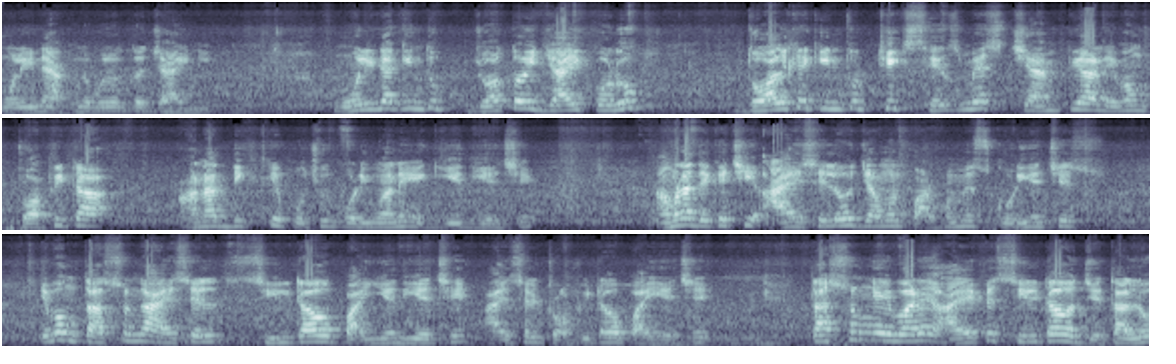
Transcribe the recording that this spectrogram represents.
মলিনা এখনও পর্যন্ত যায়নি। মলিনা কিন্তু যতই যাই করুক, দলকে কিন্তু ঠিক শেষমেশ চ্যাম্পিয়ন এবং ট্রফিটা আনার দিক থেকে প্রচুর পরিমাণে এগিয়ে দিয়েছে। আমরা দেখেছি আইএসএলও যেমন পারফরমেন্স করিয়েছে এবং তার সঙ্গে আইএসএল সিলটাও পাইয়ে দিয়েছে, আইএসএল ট্রফিটাও পাইয়েছে। তার সঙ্গে এবারে আইএফএ সিলটাও জেতালো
